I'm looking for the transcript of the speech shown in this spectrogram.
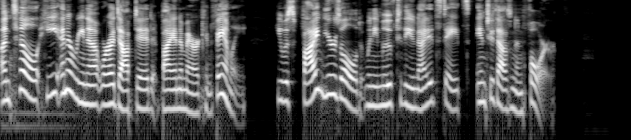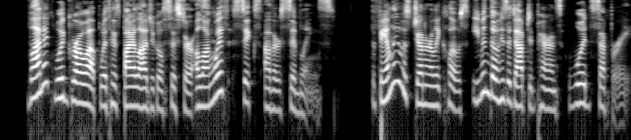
until he and Irina were adopted by an American family. He was five years old when he moved to the United States in 2004. Vladek would grow up with his biological sister along with six other siblings. The family was generally close, even though his adopted parents would separate.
